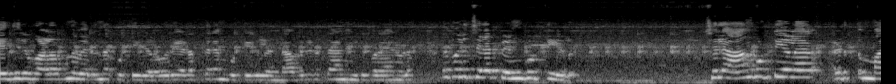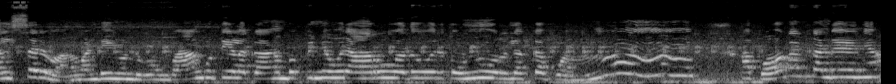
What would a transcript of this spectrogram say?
ഏജിന് വളർന്നു വരുന്ന കുട്ടികൾ ഒരു ഇടത്തരം കുട്ടികളുണ്ട് അവരുടെ അടുത്താണ് എനിക്ക് പറയാനുള്ളത്. അതുപോലെ ചില പെൺകുട്ടികൾ ചില ആൺകുട്ടികളെ എടുത്ത് മത്സരമാണ് വണ്ടിയും കൊണ്ട് പോകുമ്പോൾ. ആൺകുട്ടികളെ കാണുമ്പോൾ പിന്നെ ഒരു അറുപത് ഒരു തൊണ്ണൂറിലൊക്കെ ഉം. ആ പോകാൻ കണ്ടു കഴിഞ്ഞാൽ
